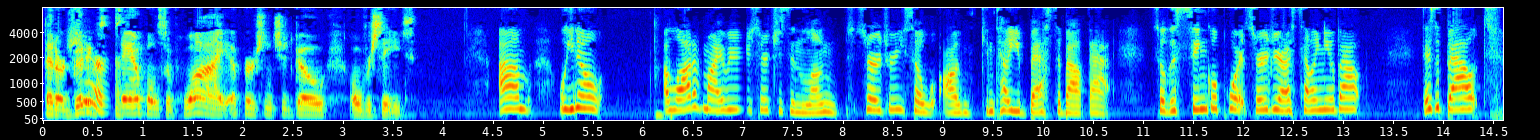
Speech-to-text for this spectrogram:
that are good sure. examples of why a person should go overseas? Um, well, you know, a lot of my research is in lung surgery, so I can tell you best about that. So the single port surgery I was telling you about, there's about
